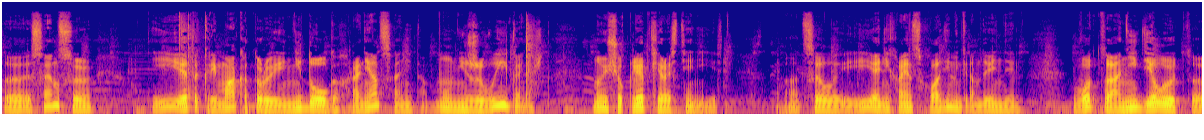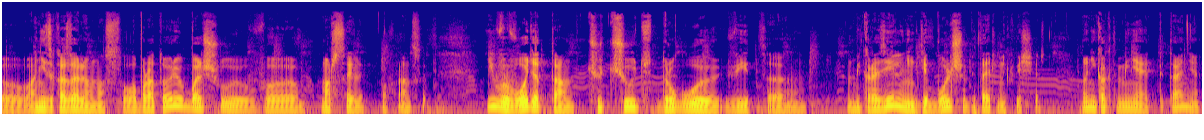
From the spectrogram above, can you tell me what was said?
э, эссенцию. И это крема, которые недолго хранятся. Они там, ну, не живые, конечно. Но еще клетки растений есть э, целые. И они хранятся в холодильнике там две недели. Вот они делают, они заказали у нас лабораторию большую в Марселе, во Франции, и выводят там чуть-чуть другой вид микрозелени, где больше питательных веществ. Но они как-то меняют питание,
